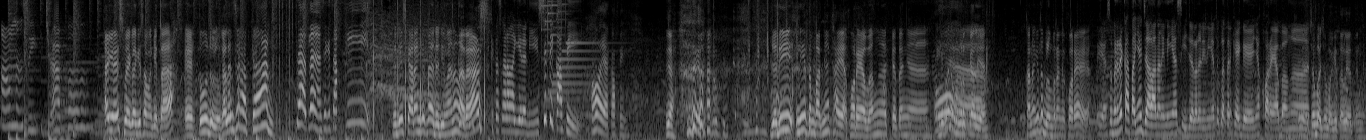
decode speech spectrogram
없는 sweet trouble Hai guys, balik lagi sama kita. Eh, tunggu dulu. Kalian sehat kan? Sehat lah, sakit-sakit. Jadi sekarang kita ada di mana, Laras? Kita sekarang lagi ada di City Coffee. Oh ya kafe. Ya. Jadi ini tempatnya kayak Korea banget katanya. Gimana Oh. menurut kalian? Karena kita belum pernah ke Korea ya. Iya, sebenarnya katanya jalanan ininya sih, jalanan ininya tuh kelihatan kayak gayanya Korea Iya, banget. coba coba kita liatin deh.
